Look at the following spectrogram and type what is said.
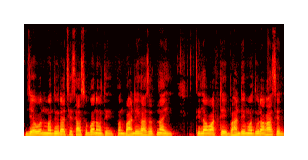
जेवण मधुराची सासू बनवते पण भांडी घासत नाही. तिला वाटते भांडी मधुरा घासेल.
